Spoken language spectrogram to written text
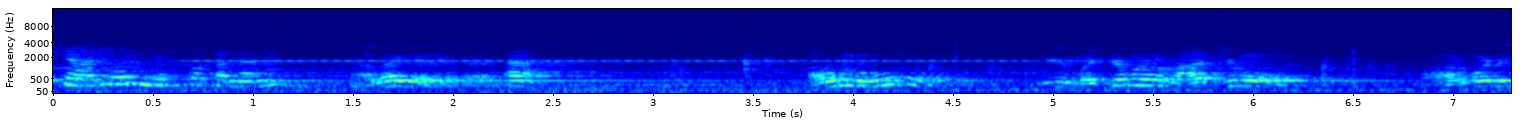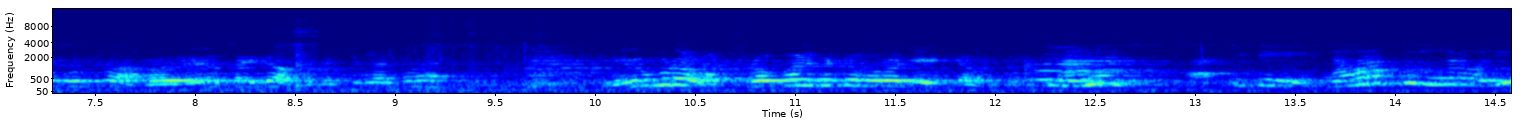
వచ్చే ఆదివారం తీసుకుంటాను నాన్న. అలాగే. అవును ఈ మధ్య మన రాజ్యం మార్వాడి కూర్చో అరవై వేలు పైగా అప్పగించిందంట నీవు కూడా లక్ష రూపాయలు పెట్టి మూడో ఆ, ఇది నవరత్న ఉంగరం అని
